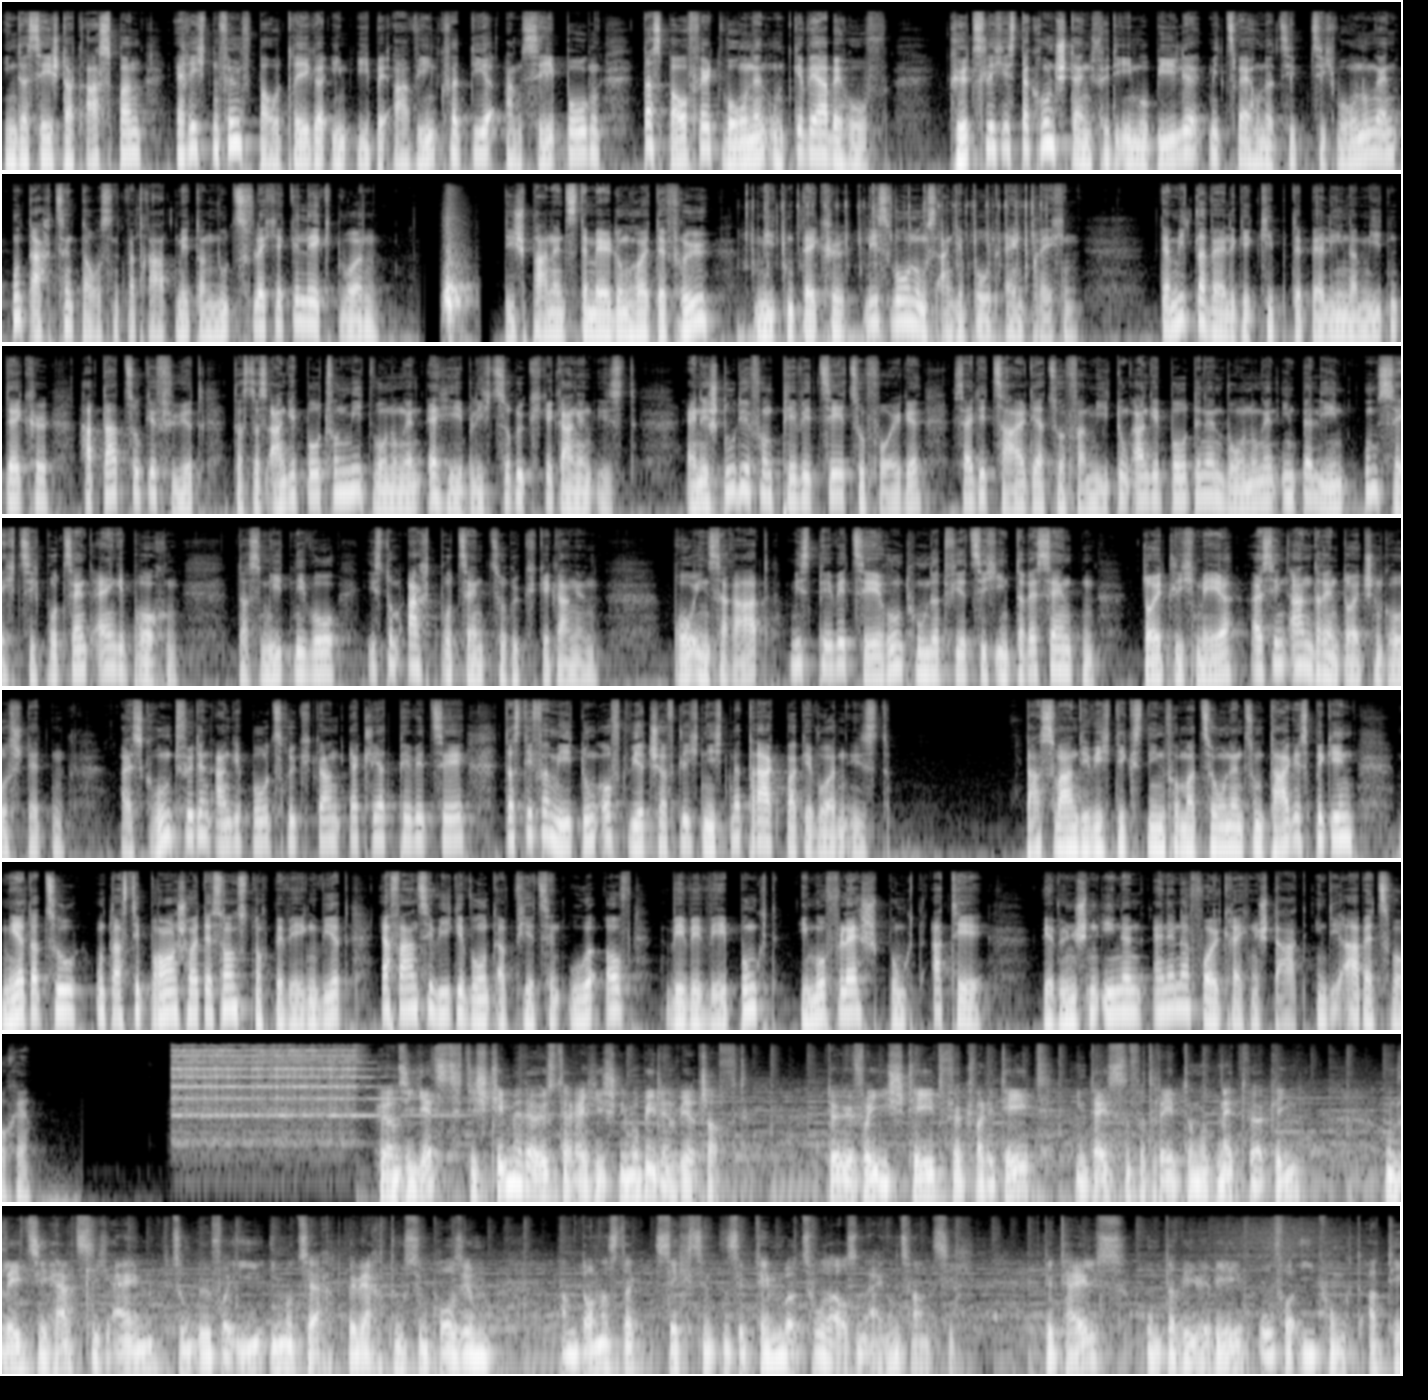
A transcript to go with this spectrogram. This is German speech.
In der Seestadt Aspern errichten fünf Bauträger im IBA Wien Quartier am Seebogen das Baufeld Wohnen und Gewerbehof. Kürzlich ist der Grundstein für die Immobilie mit 270 Wohnungen und 18.000 Quadratmetern Nutzfläche gelegt worden. Die spannendste Meldung heute früh, Mietendeckel ließ Wohnungsangebot einbrechen. Der mittlerweile gekippte Berliner Mietendeckel hat dazu geführt, dass das Angebot von Mietwohnungen erheblich zurückgegangen ist. Eine Studie von PwC zufolge sei die Zahl der zur Vermietung angebotenen Wohnungen in Berlin um 60 Prozent eingebrochen. Das Mietniveau ist um 8 Prozent zurückgegangen. Pro Inserat misst PwC rund 140 Interessenten, deutlich mehr als in anderen deutschen Großstädten. Als Grund für den Angebotsrückgang erklärt PwC, dass die Vermietung oft wirtschaftlich nicht mehr tragbar geworden ist. Das waren die wichtigsten Informationen zum Tagesbeginn. Mehr dazu und was die Branche heute sonst noch bewegen wird, erfahren Sie wie gewohnt ab 14 Uhr auf www.imoflash.at. Wir wünschen Ihnen einen erfolgreichen Start in die Arbeitswoche. Hören Sie jetzt die Stimme der österreichischen Immobilienwirtschaft. Der ÖVI steht für Qualität, Interessenvertretung und Networking – und lädt Sie herzlich ein zum ÖVI Immozert Bewertungssymposium am Donnerstag, 16. September 2021. Details unter www.ovi.at.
